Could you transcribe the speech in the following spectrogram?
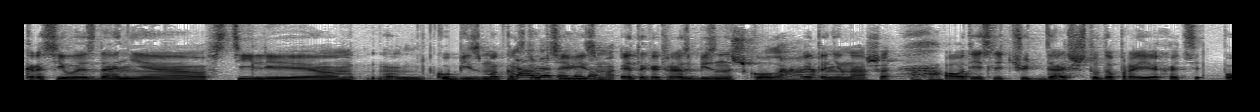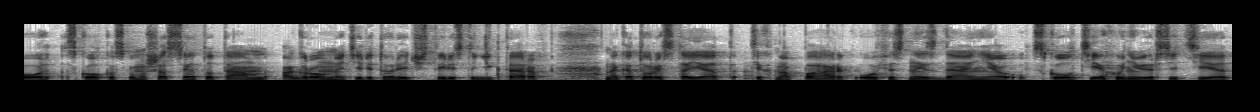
Красивое здание в стиле кубизма, конструктивизма. Да, да, да, это как раз бизнес-школа, а, это не наша. Ага. А вот если чуть дальше туда проехать по Сколковскому шоссе, то там огромная территория, 400 гектаров, на которой стоят технопарк, офисные здания, Сколтех университет,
